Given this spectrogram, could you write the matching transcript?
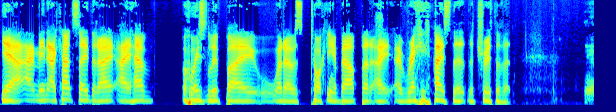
Yeah, I mean, I can't say that I, I have always lived by what I was talking about, but I, I recognize the, the truth of it. Yeah.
